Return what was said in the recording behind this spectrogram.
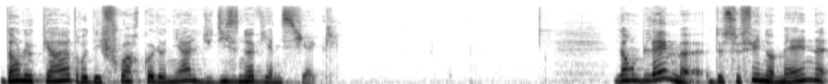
dans le cadre des foires coloniales du XIXe siècle. L'emblème de ce phénomène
